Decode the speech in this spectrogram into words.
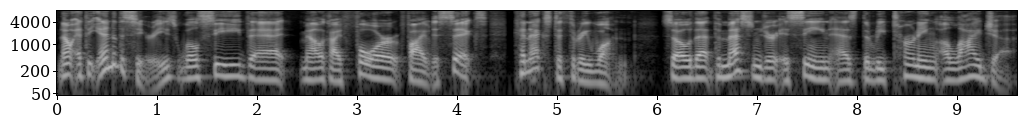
Now, at the end of the series, we'll see that Malachi 4 5 to 6 connects to 3 1, so that the messenger is seen as the returning Elijah.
